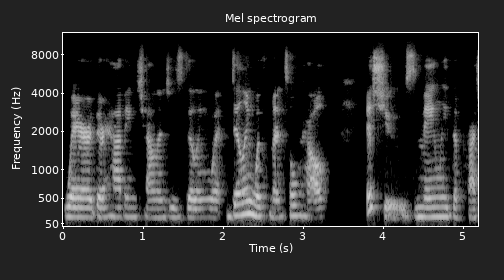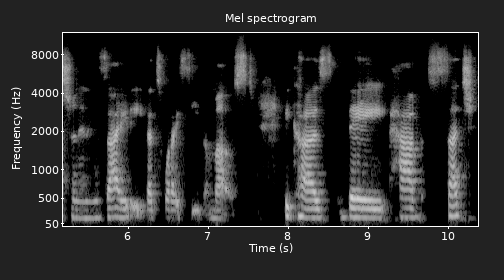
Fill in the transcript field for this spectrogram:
where they're having challenges dealing with dealing with mental health issues mainly depression and anxiety that's what i see the most because they have such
